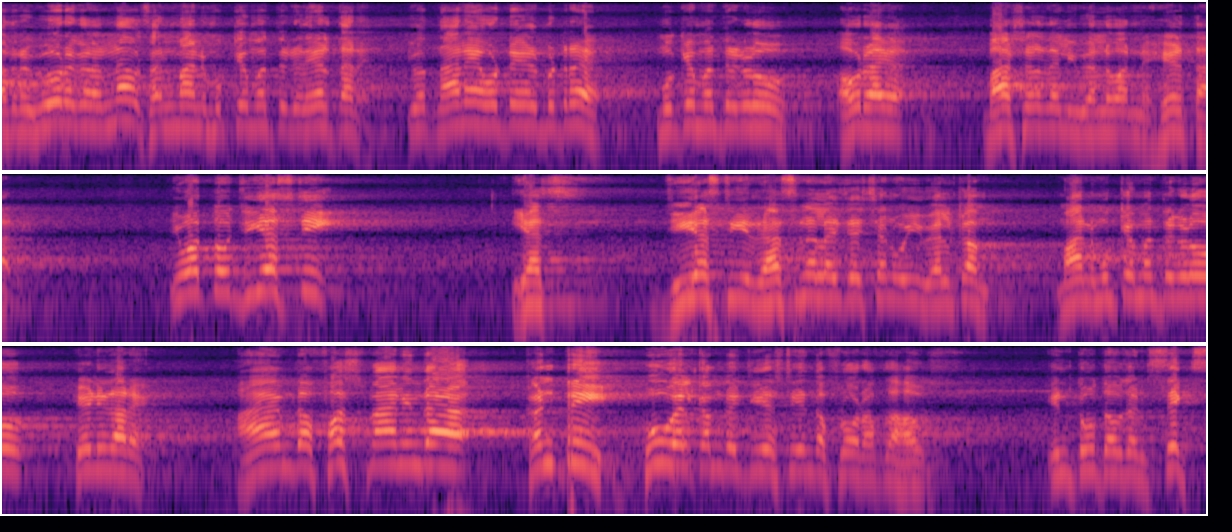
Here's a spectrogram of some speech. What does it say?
ಅದರ ವಿವರಗಳನ್ನು ಸನ್ಮಾನ್ಯ ಮುಖ್ಯಮಂತ್ರಿಗಳು ಹೇಳ್ತಾರೆ. ಇವತ್ತು ನಾನೇ ಒಟ್ಟು ಹೇಳ್ಬಿಟ್ರೆ ಮುಖ್ಯಮಂತ್ರಿಗಳು ಅವರ ಭಾಷಣದಲ್ಲಿ ಇವೆಲ್ಲವನ್ನು ಹೇಳ್ತಾರೆ. ಇವತ್ತು G S T S G S T rationalisation we welcome ಮಾನ್ಯ ಮುಖ್ಯಮಂತ್ರಿಗಳು ಹೇಳಿದ್ದಾರೆ I am the first man in the country who welcome the G S T in the floor of the house in two thousand six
